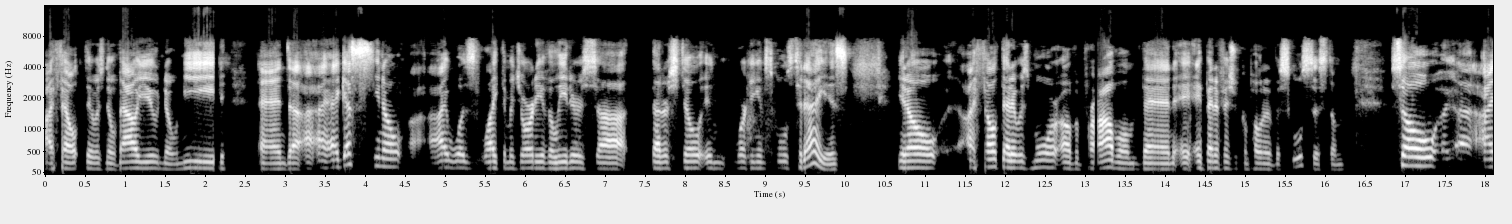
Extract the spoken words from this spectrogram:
I felt there was no value, no need, and uh, I, I guess you know I was like the majority of the leaders uh, that are still in working in schools today. Is you know I felt that it was more of a problem than a, a beneficial component of the school system. So uh, I,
